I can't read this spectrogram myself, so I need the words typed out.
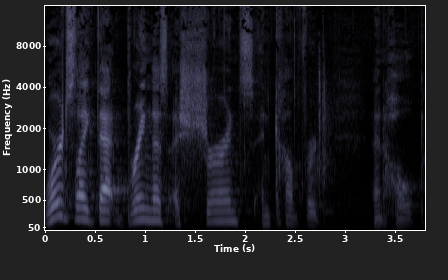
Words like that bring us assurance and comfort and hope.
